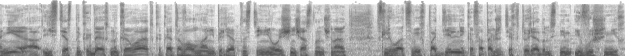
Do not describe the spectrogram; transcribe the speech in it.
они, а, естественно, когда их накрывает какая-то волна неприятностей, они очень часто начинают сливать своих подельников, а также тех, кто рядом с ним и выше них.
